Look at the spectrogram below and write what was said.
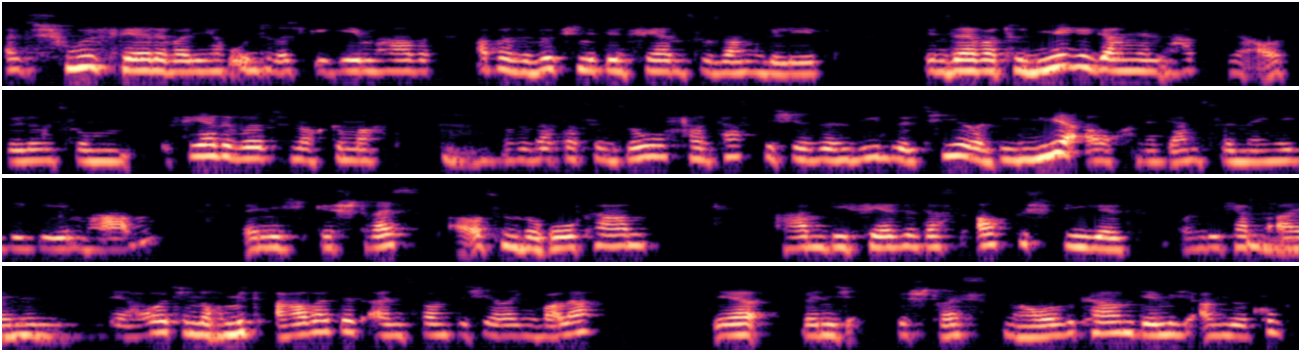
als Schulpferde, weil ich auch Unterricht gegeben habe, habe also wirklich mit den Pferden zusammengelebt bin selber Turnier gegangen, habe eine Ausbildung zum Pferdewirt noch gemacht mhm. und gesagt, das sind so fantastische, sensible Tiere, die mir auch eine ganze Menge gegeben haben. Wenn ich gestresst aus dem Büro kam, haben die Pferde das auch gespiegelt. Und ich habe mhm. einen, der heute noch mitarbeitet, einen 20-jährigen Waller, der, wenn ich gestresst nach Hause kam, der mich angeguckt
